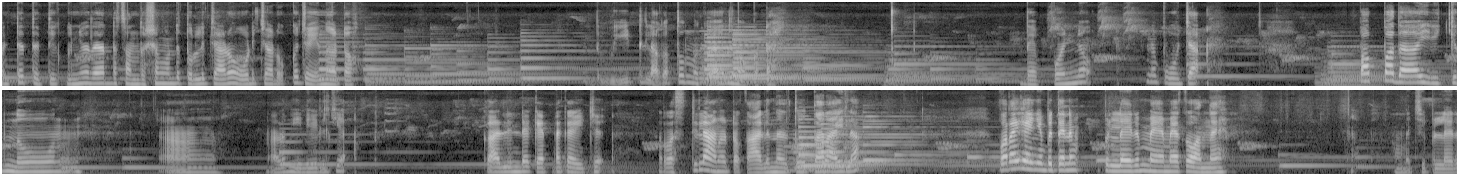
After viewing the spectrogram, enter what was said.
മുറ്റത്തെത്തി കുഞ്ഞു ഇതേറെ സന്തോഷം കൊണ്ട് തുള്ളിച്ചാടും ഓടിച്ചാടും ഒക്കെ ചെയ്യുന്നു കേട്ടോ. ഇത് വീട്ടിലകത്തൊന്ന് കയറി നോക്കട്ടെ. ഇതേ പൊന്നു പൂച്ച പപ്പതാ ഇരിക്കുന്നു. ആ നാളെ വീഡിയോയിലേക്ക് കാലിന്റെ കെട്ടൊക്കെ അഴിച്ച്. റെസ്റ്റിലാണ് കേട്ടോ. കാൽ നിലത്തൂത്താറായില്ല കുറേ കഴിഞ്ഞപ്പോഴത്തേനും പിള്ളേരും മേമയൊക്കെ വന്നേ. അമ്മച്ചി പിള്ളേർ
